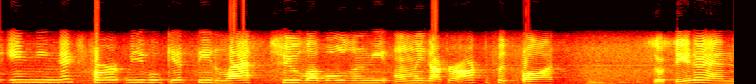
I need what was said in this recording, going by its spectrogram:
in the next part, we will get the last two levels and the only Doctor Octopus boss. Mm-hmm. So see you then.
